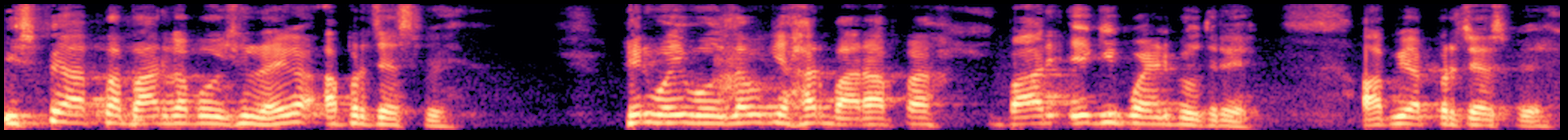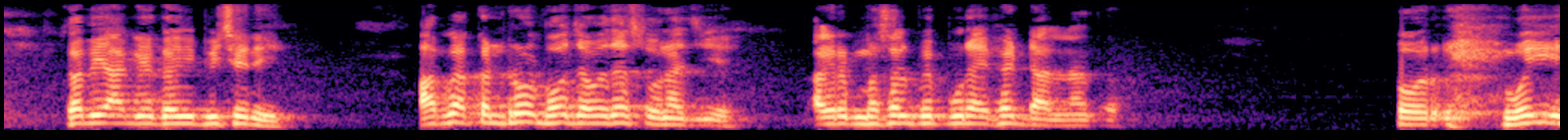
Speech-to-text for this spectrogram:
इस पे आपका बार का पोजिशन रहेगा अपर चेस्ट पे। फिर वही बोलता हूँ कि हर बार आपका बार एक ही पॉइंट पे उतरे आपके अपर चेस्ट पे। कभी आगे, कभी पीछे नहीं। आपका कंट्रोल बहुत ज़बरदस्त होना चाहिए, अगर मसल पे पूरा इफ़ेक्ट डालना तो। और वही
